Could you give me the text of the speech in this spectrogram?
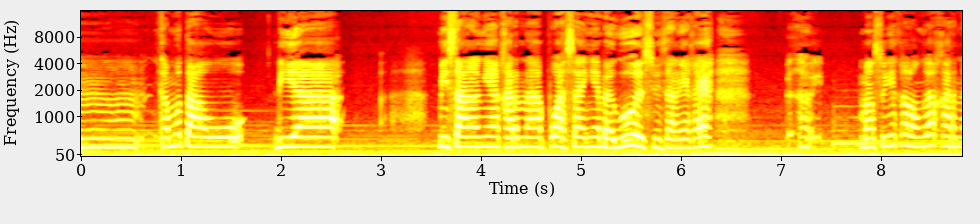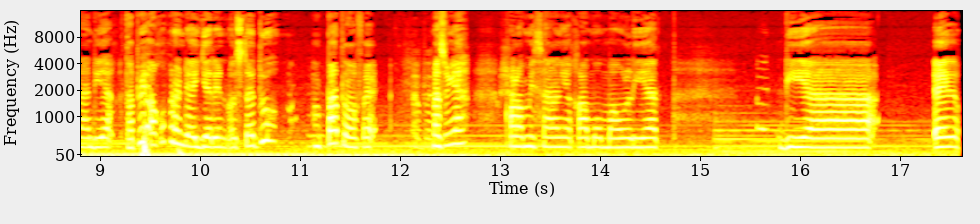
hmm, kamu tahu dia misalnya karena puasanya bagus misalnya kayak maksudnya kalau nggak karena dia tapi aku pernah diajarin ustadz tuh empat loh Apa? maksudnya kalau misalnya kamu mau lihat dia eh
